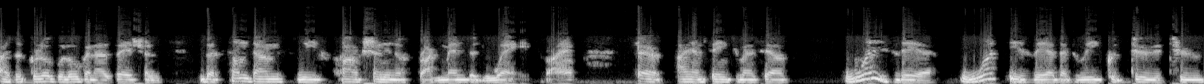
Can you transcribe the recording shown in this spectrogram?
as a global organization, but sometimes we function in a fragmented way, right? So I am saying to myself, what is there? What is there that we could do to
